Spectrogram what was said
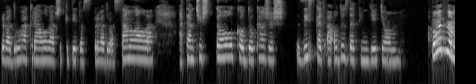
Prvá, druhá kráľová, všetky tieto prvá, druhá Samuelova a tam tiež toľko dokážeš získať a odozdať tým deťom. Povedz nám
